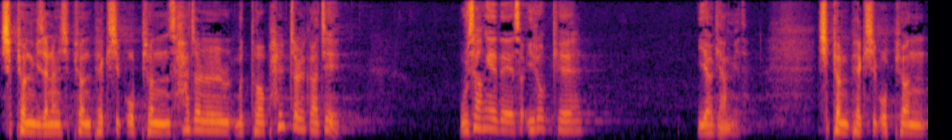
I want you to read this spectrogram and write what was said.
시편 기자는 시편 115편 4절부터 8절까지 우상에 대해서 이렇게 이야기합니다. 시편 115편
